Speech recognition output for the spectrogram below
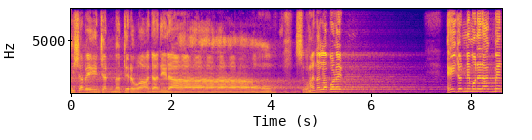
হিসাবে জান্নাতের ওয়াদা দিলা। সুবহানাল্লাহ পড়ে। এই জন্যে মনে রাখবেন,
